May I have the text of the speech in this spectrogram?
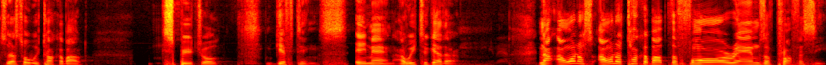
So that's what we talk about spiritual giftings. Amen. Are we together? Now I want to I want to talk about the four realms of prophecy.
